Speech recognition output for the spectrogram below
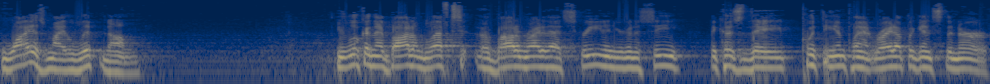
Why is my lip numb? You look on that bottom left or uh, bottom right of that screen and you're going to see because they put the implant right up against the nerve.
